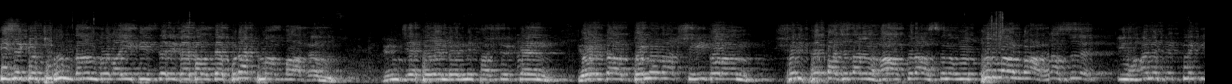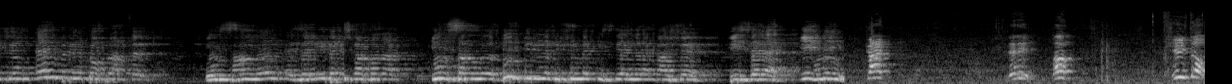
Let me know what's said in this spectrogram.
Bize götüründen dolayı bizleri vebalde bırakma Allah'ım. Dün cepheye mermi taşırken yolda donarak şehit olan Şerife bacıların hatırasını unutturma Allah. Nasıl ihanet etmek için en büyük topraktır. İnsanlığın ezeli ve çıkartarak insanlığı birbirine düşürmek isteyenlere karşı bizlere ilmin Dikkat. İleri. Kalk. Şehit ol.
